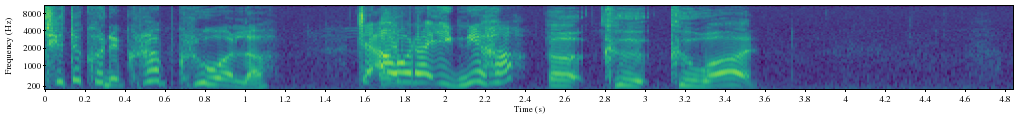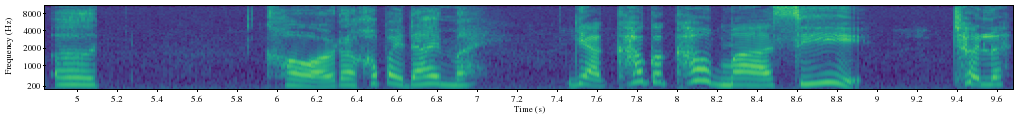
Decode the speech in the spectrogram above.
ที่ทุกคนในครอบครัวเหรอ จะเอาอะไรอีกเนี่ยฮะ เออคือคือว่า เออ ขอเราเข้าไปได้ไหม อยากเข้าก็เข้ามาสิ เชิญเลย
